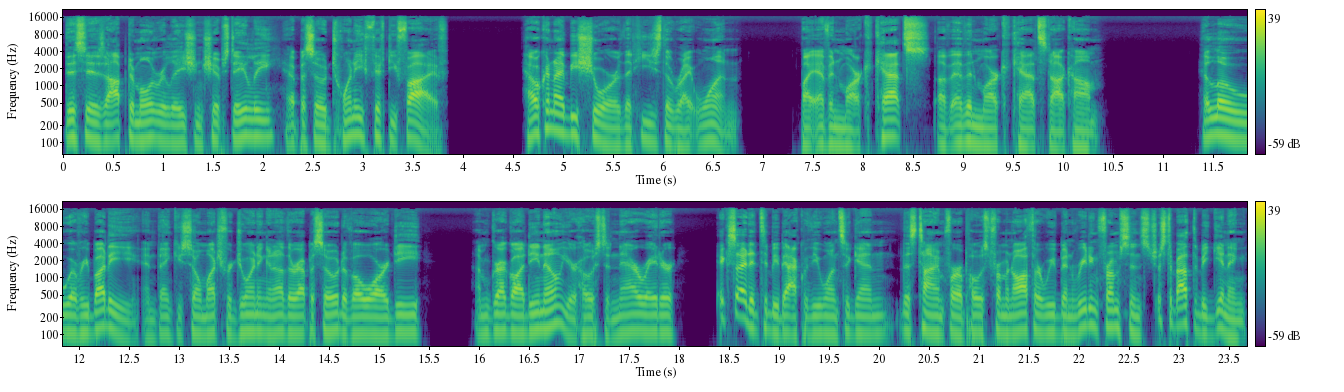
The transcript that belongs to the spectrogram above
This is Optimal Relationships Daily, episode 2055. How Can I Be Sure That He's the Right One? by Evan Marc Katz of evanmarckatz.com. Hello, everybody, and thank you so much for joining another episode of ORD. I'm Greg Audino, your host and narrator. Excited to be back with you once again, this time for a post from an author we've been reading from since just about the beginning,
